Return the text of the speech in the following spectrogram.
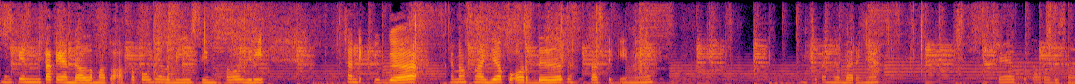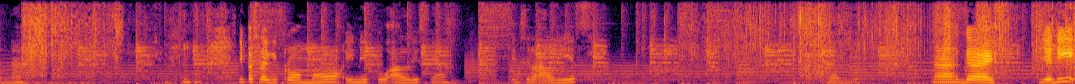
Mungkin pakaian dalam atau apa. Pokoknya lebih simple. Jadi cantik juga. Emang sengaja aku order plastik ini. Itu kan gambarnya. Oke aku taruh di sana. Ini pas lagi promo ini tuh alis ya. Pensil alis. Lagi. Nah guys. Jadi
